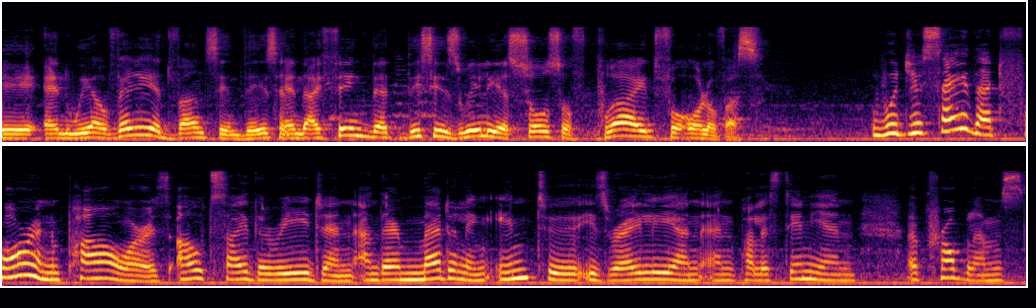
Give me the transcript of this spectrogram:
Uh, and we are very advanced in this, and I think that this is really a source of pride for all of us. Would you say that foreign powers outside the region and their meddling into Israeli and, and Palestinian uh, problems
